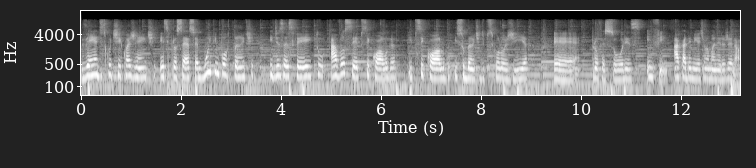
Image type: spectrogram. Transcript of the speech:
Venha discutir com a gente, esse processo é muito importante e diz respeito a você, psicóloga e psicólogo, estudante de psicologia, é, professores, enfim, academia de uma maneira geral.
